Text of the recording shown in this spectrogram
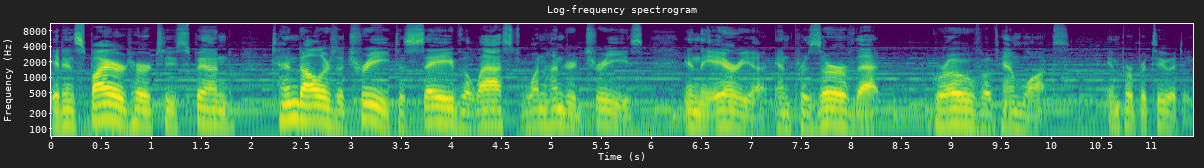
it inspired her to spend $10 a tree to save the last 100 trees in the area and preserve that grove of hemlocks in perpetuity.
